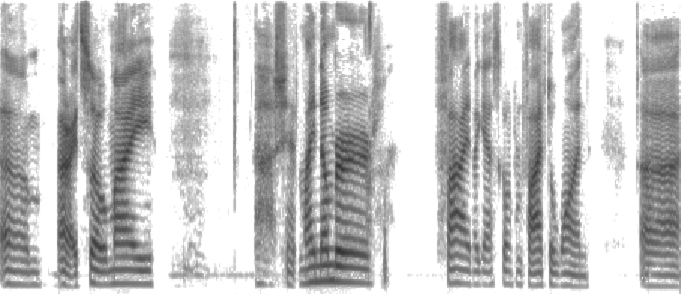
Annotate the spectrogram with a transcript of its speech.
Um. All right. So my. Ah, shit. My number five, I guess, going from five to one. Uh,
